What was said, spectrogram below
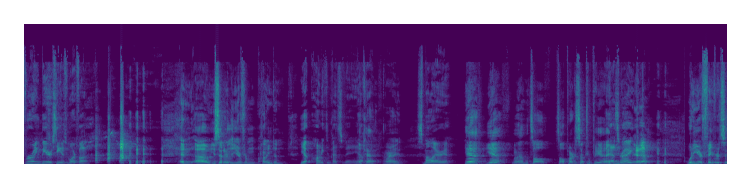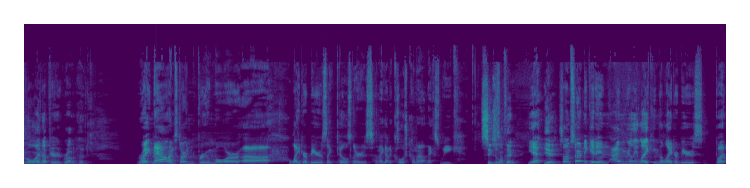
brewing beer seems more fun. And uh, you said earlier you're from Huntingdon. yep, Huntingdon, Pennsylvania. Yep. Okay. All right. Small area. Yeah. Yeah. Well, it's all it's all part of Central PA. That's right. Yeah. What are your favorites in the lineup here at Robin Hood? Right now, I'm starting to brew more uh, lighter beers like Pilsners, and I got a Kolsch coming out next week. Seasonal thing? Yeah. Yeah. So I'm starting to get in. I'm really liking the lighter beers, but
